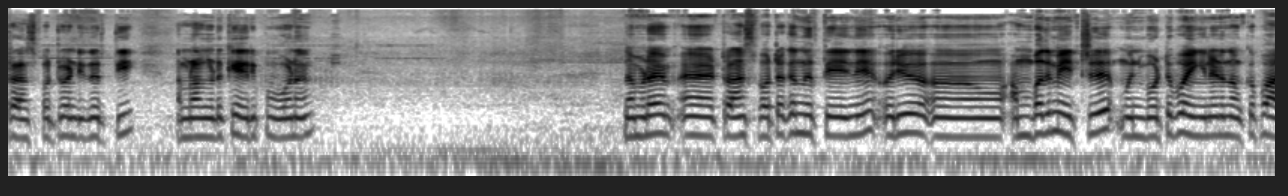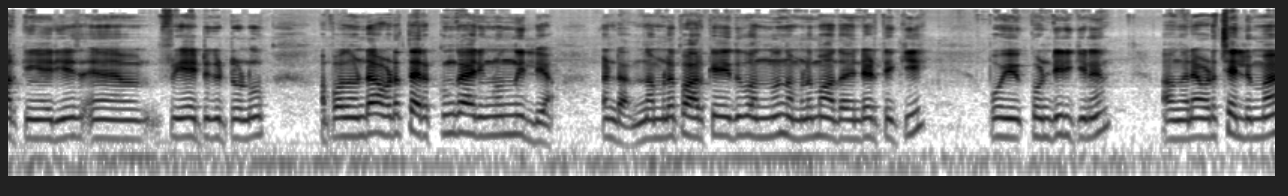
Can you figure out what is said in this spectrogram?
ട്രാൻസ്പോർട്ട് വണ്ടി നിർത്തി നമ്മൾ അങ്ങോട്ട് കയറി പോവാണ്. നമ്മുടെ ട്രാൻസ്പോർട്ടൊക്കെ നിർത്തിയതിന് ഒരു അമ്പത് മീറ്റർ മുൻപോട്ട് പോയെങ്കിലാണ് നമുക്ക് പാർക്കിംഗ് ഏരിയ ഫ്രീ ആയിട്ട് കിട്ടുള്ളൂ. അപ്പോൾ അതുകൊണ്ട് അവിടെ തിരക്കും കാര്യങ്ങളൊന്നും ഇല്ല. കണ്ട? നമ്മൾ പാർക്ക് ചെയ്ത് വന്നു. നമ്മൾ മാതാവിന്റെ അടുത്തേക്ക് പോയി കൊണ്ടിരിക്കണ്. അങ്ങനെ അവിടെ ചെല്ലുമ്പോൾ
